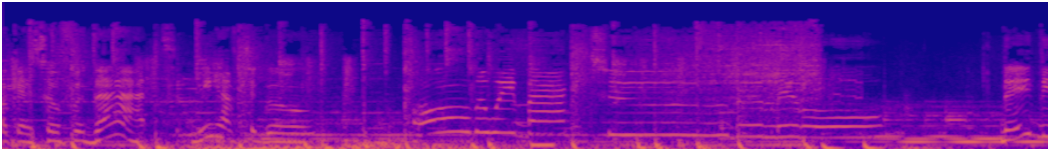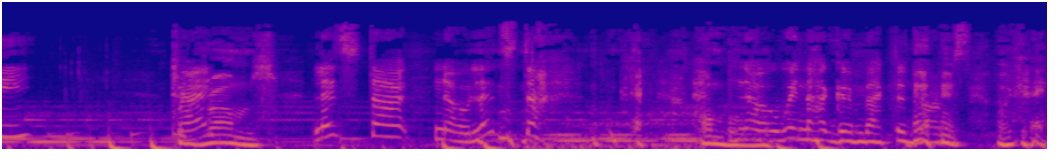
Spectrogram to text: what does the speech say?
Okay, so for that, we have to go all the way back to baby. to right? drums. Let's start. No, let's start. No, we're not going back to drums. okay.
